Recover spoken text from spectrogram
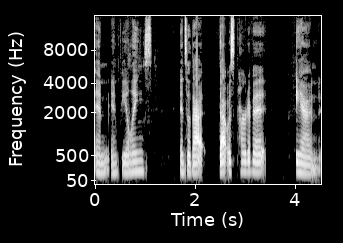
and, and feelings. And so that that was part of it. And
